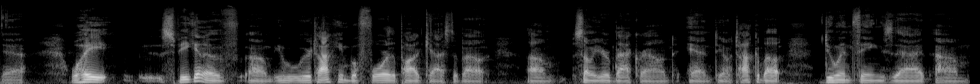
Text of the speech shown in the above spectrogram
Yeah. Well, hey, speaking of, um, we were talking before the podcast about um, some of your background, and you know, talk about doing things that, um,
